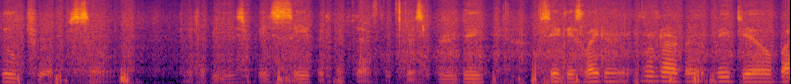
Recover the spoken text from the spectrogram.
field trip. So gonna be space safe and for this per day. See you guys later in another video. Bye.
